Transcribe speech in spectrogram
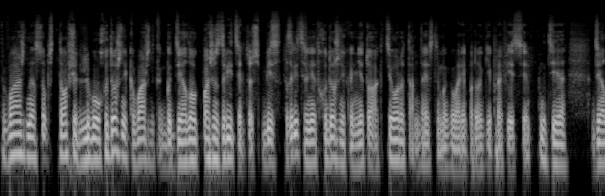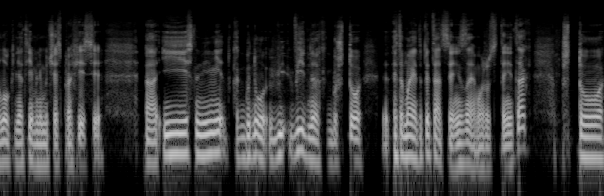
важно, собственно, вообще для любого художника важен как бы диалог, важен зритель. То есть без зрителя нет художника, нету актера, там, да, если мы говорим про другие профессии, где диалог неотъемлемая часть профессии. А, и если не, как бы, ну, видно, как бы, что это моя интерпретация, я не знаю, может, это не так, что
